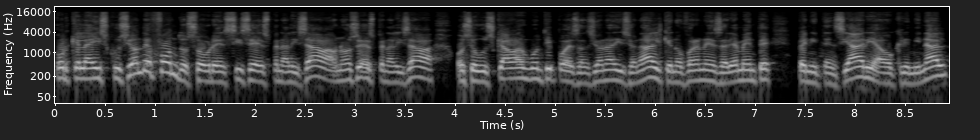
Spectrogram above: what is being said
porque la discusión de fondo sobre si se despenalizaba o no se despenalizaba o se buscaba algún tipo de sanción adicional que no fuera necesariamente penitenciaria o criminal,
